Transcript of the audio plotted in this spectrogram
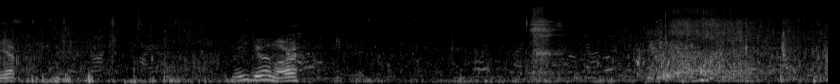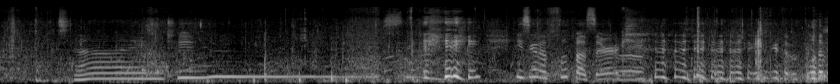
Yep. What are you doing, Laura? Time to. see. He's gonna flip us, Eric. Uh. He's gonna flip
